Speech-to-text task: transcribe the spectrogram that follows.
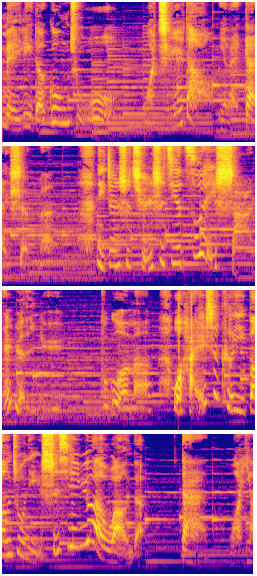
美丽的公主。我知道你来干什么，你真是全世界最傻的人。不过嘛，我还是可以帮助你实现愿望的，但我有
